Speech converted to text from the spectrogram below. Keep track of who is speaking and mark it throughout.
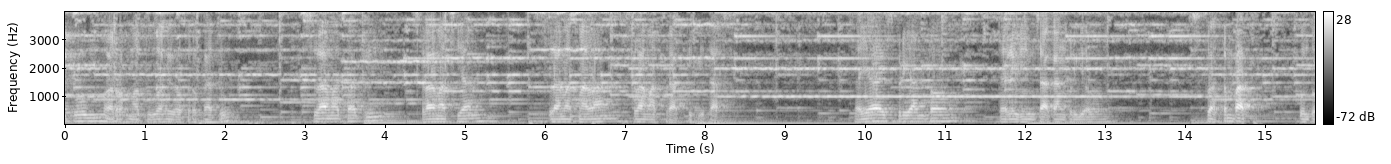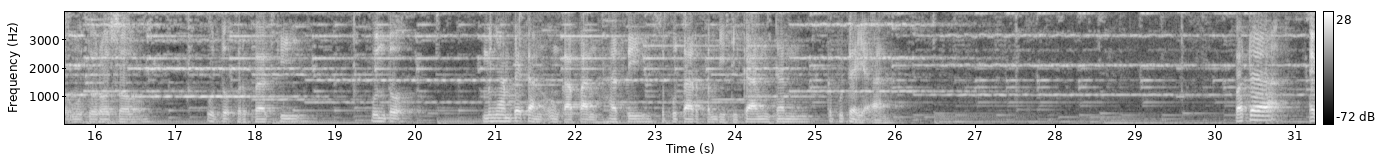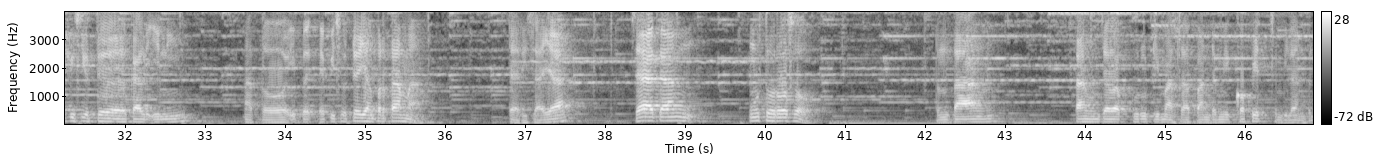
Speaker 1: Assalamualaikum warahmatullahi wabarakatuh Selamat pagi, selamat siang, selamat malam, selamat beraktivitas Saya Isprianto dari Lincakan Prio Sebuah tempat untuk rasa, untuk berbagi, untuk menyampaikan ungkapan hati seputar pendidikan dan kebudayaan. Pada episode kali ini atau episode yang pertama dari saya, saya akan ngutoroso tentang tanggung jawab guru di masa pandemi COVID-19.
